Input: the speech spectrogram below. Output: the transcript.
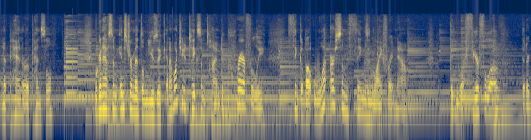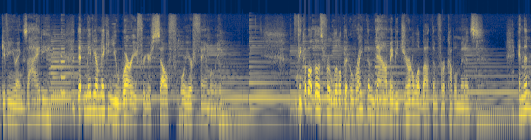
and a pen or a pencil. We're going to have some instrumental music, and I want you to take some time to prayerfully think about what are some things in life right now that you are fearful of, that are giving you anxiety, that maybe are making you worry for yourself or your family. Think about those for a little bit, write them down, maybe journal about them for a couple minutes, and then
